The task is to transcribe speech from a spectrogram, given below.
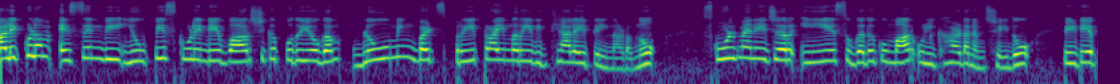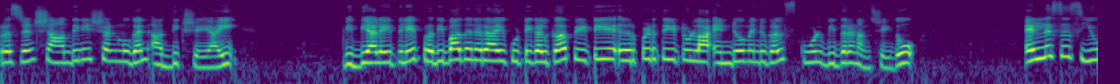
Thalikkulam S N V U P സ്കൂളിന്റെ വാർഷിക പൊതുയോഗം ബ്ലൂമിംഗ് ബഡ്സ് പ്രീ പ്രൈമറി വിദ്യാലയത്തിൽ നടന്നു. School manager E A Sugathakumar ഉദ്ഘാടനം ചെയ്തു. P T A president Shanthini Shanmukhan അധ്യക്ഷയായി. വിദ്യാലയത്തിലെ പ്രതിഭാധനരായ കുട്ടികൾക്ക് പി ടി എ ഏർപ്പെടുത്തിയിട്ടുള്ള എൻഡോമെന്റുകൾ സ്കൂൾ വിതരണം ചെയ്തു. L S S U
